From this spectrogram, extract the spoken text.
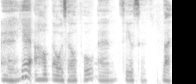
And yeah, I hope that was helpful and see you soon. Bye.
